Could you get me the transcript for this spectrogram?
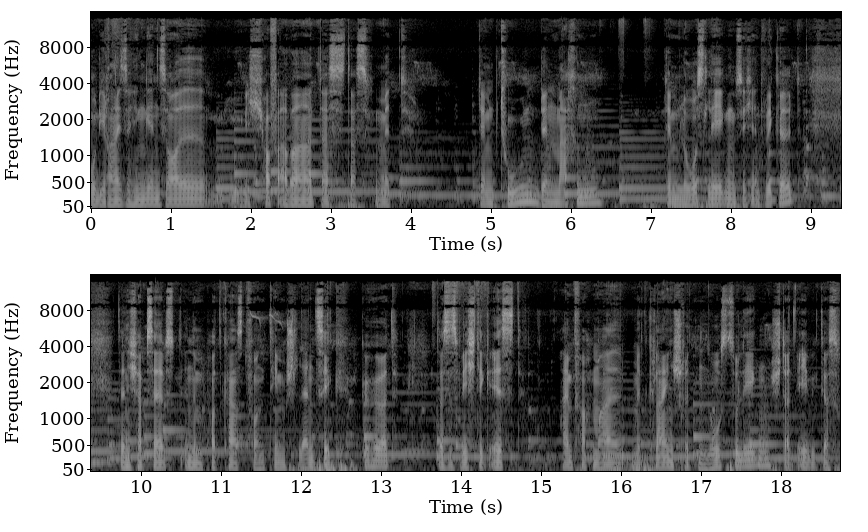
wo die Reise hingehen soll. Ich hoffe aber, dass das mit dem Tun, dem Machen, dem Loslegen sich entwickelt. Denn ich habe selbst in einem Podcast von Tim Schlenzig gehört, dass es wichtig ist, einfach mal mit kleinen Schritten loszulegen, statt ewig das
